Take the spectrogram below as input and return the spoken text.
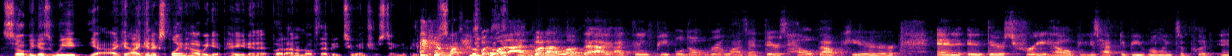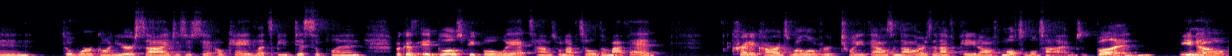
So because we yeah i can i can explain how we get paid in it but i don't know if that'd be too interesting to people. Right. but but I, but I love that. I, I, think people don't realize that there's help out here and it, there's free help you just have to be willing to put in the work on your side just to say okay let's be disciplined because it blows people away at times when i've told them i've had credit cards well over $20,000 that I've paid off multiple times. But, mm-hmm. you know,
